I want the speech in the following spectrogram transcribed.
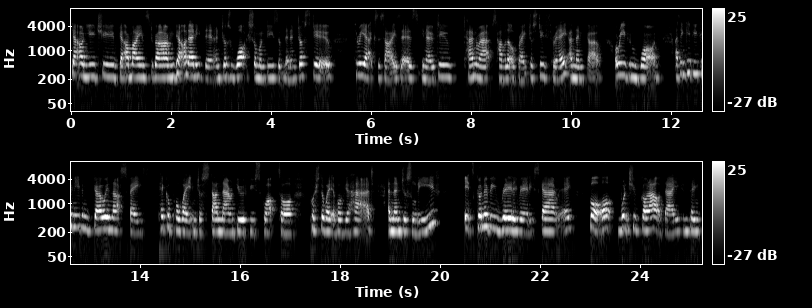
get on YouTube, get on my Instagram, get on anything and just watch someone do something and just do three exercises, you know, do 10 reps, have a little break, just do three and then go, or even one. I think if you can even go in that space, pick up a weight and just stand there and do a few squats or push the weight above your head and then just leave, it's going to be really, really scary. But once you've got out of there, you can think,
